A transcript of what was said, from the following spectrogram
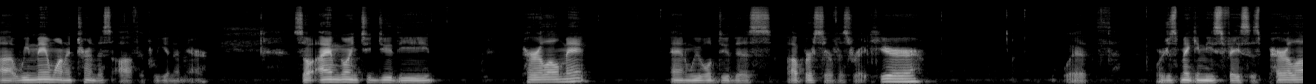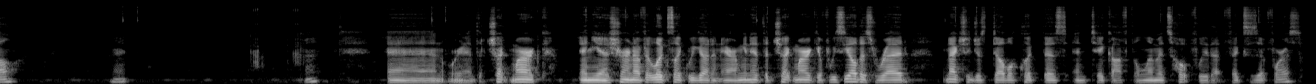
uh, we may want to turn this off if we get an error. So I am going to do the parallel mate, and we will do this upper surface right here with, we're just making these faces parallel, right? Okay. And we're gonna hit the check mark. And yeah, sure enough, it looks like we got an error. I'm gonna hit the check mark. If we see all this red, I'm gonna actually just double click this and take off the limits. Hopefully that fixes it for us.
